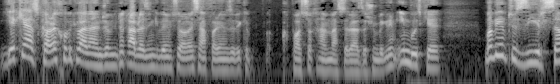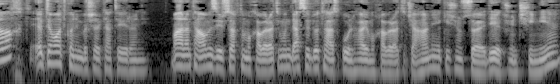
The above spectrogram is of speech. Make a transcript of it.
یکی از کارهای خوبی که باید انجام بدیم قبل از اینکه بریم سراغ سفاریان زاده که پاسخ هم مسئله ازشون بگیریم این بود که ما بیایم تو زیر ساخت اعتماد کنیم به شرکت ایرانی. ما الان تمام زیر ساخت مخابراتیمون دست دو تا از قولهای مخابرات جهانی یکیشون سوئدی یکیشون چینیه.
